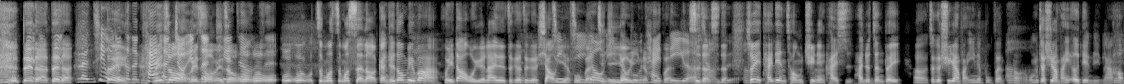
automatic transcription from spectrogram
对的，对的，冷气我就可能开很久，没错，没错，我我我我我我怎么怎么省哦？感觉都没有办法回到我原来的这个这个效益的部分，经济诱因的部分，是的，是的。所以台电从去年开始，它就针对呃这个虚量反应的部分啊，我们叫虚量反应二点零啦哈。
